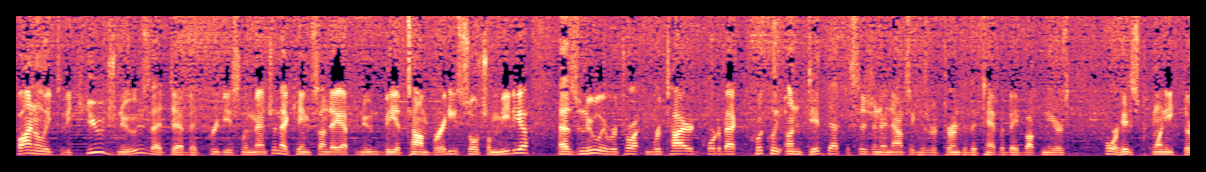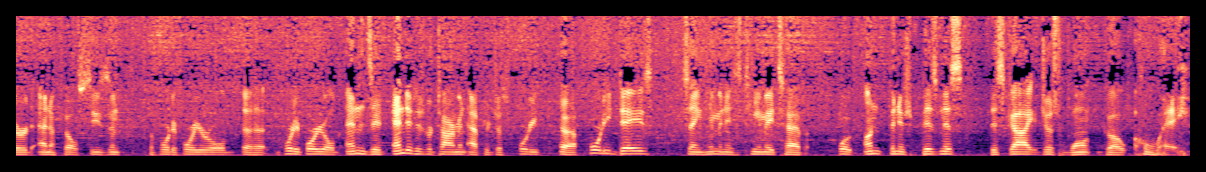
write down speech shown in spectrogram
Finally, to the huge news that Deb had previously mentioned that came Sunday afternoon via Tom Brady's social media, as the newly retired quarterback quickly undid that decision, announcing his return to the Tampa Bay Buccaneers for his 23rd NFL season. The 44-year-old, uh, 44-year-old ended ended his retirement after just 40, uh, 40 days, saying him and his teammates have quote unfinished business this guy just won't go away.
